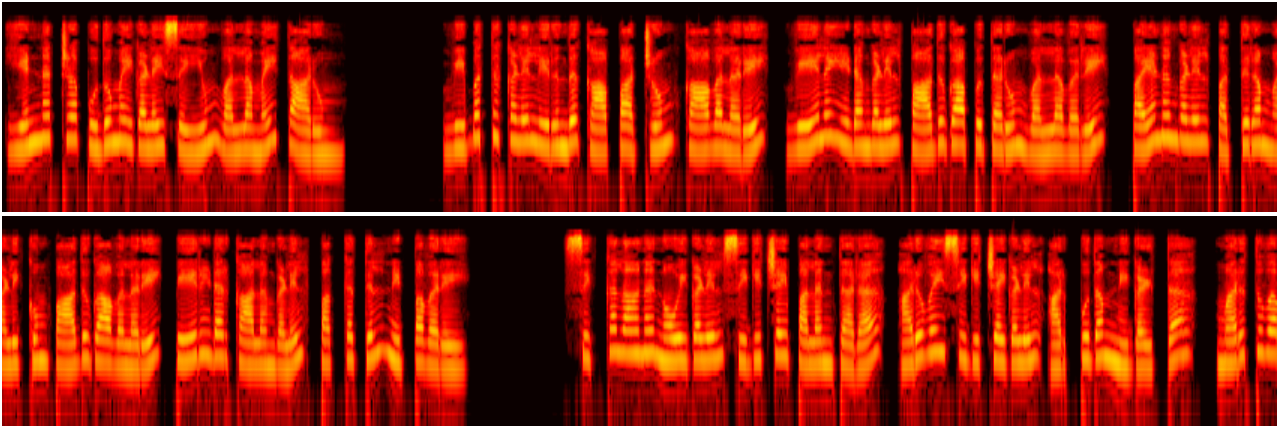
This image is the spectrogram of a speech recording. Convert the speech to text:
எண்ணற்ற புதுமைகளை செய்யும் வல்லமை தாரும். விபத்துக்களில் இருந்து காப்பாற்றும் காவலரே வேலையிடங்களில் பாதுகாப்பு தரும் வல்லவரே பயணங்களில் பத்திரம் அளிக்கும் பாதுகாவலரே பேரிடர் காலங்களில் பக்கத்தில் நிற்பவரே. சிக்கலான நோய்களில் சிகிச்சை பலன் தர அறுவை சிகிச்சைகளில் அற்புதம் நிகழ்த்த மருத்துவ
